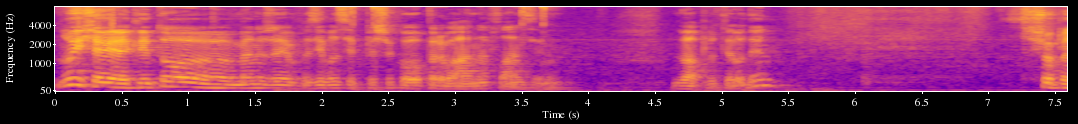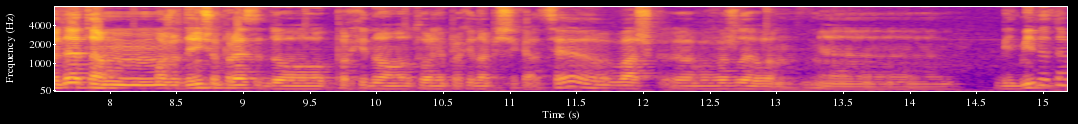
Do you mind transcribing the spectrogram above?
Ну і ще, крім того, в мене вже з'явилася пішакова перевага на фланзі. 2 проти 1. Що піде, там може до іншого привести до прохідного утворення прохідного пішака. Це важко, важливо е, відмітити.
